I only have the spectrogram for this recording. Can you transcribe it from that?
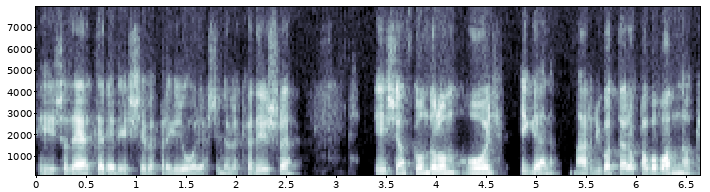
és az elterjedésébe pedig egy óriási növekedésre. És azt gondolom, hogy igen, már Nyugat-Európában vannak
